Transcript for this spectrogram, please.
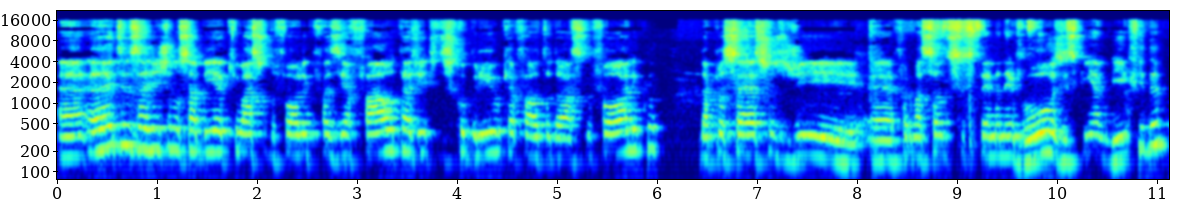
uh, antes a gente não sabia que o ácido fólico fazia falta, a gente descobriu que a falta do ácido fólico dá processos de é, formação do sistema nervoso, espinha bífida,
